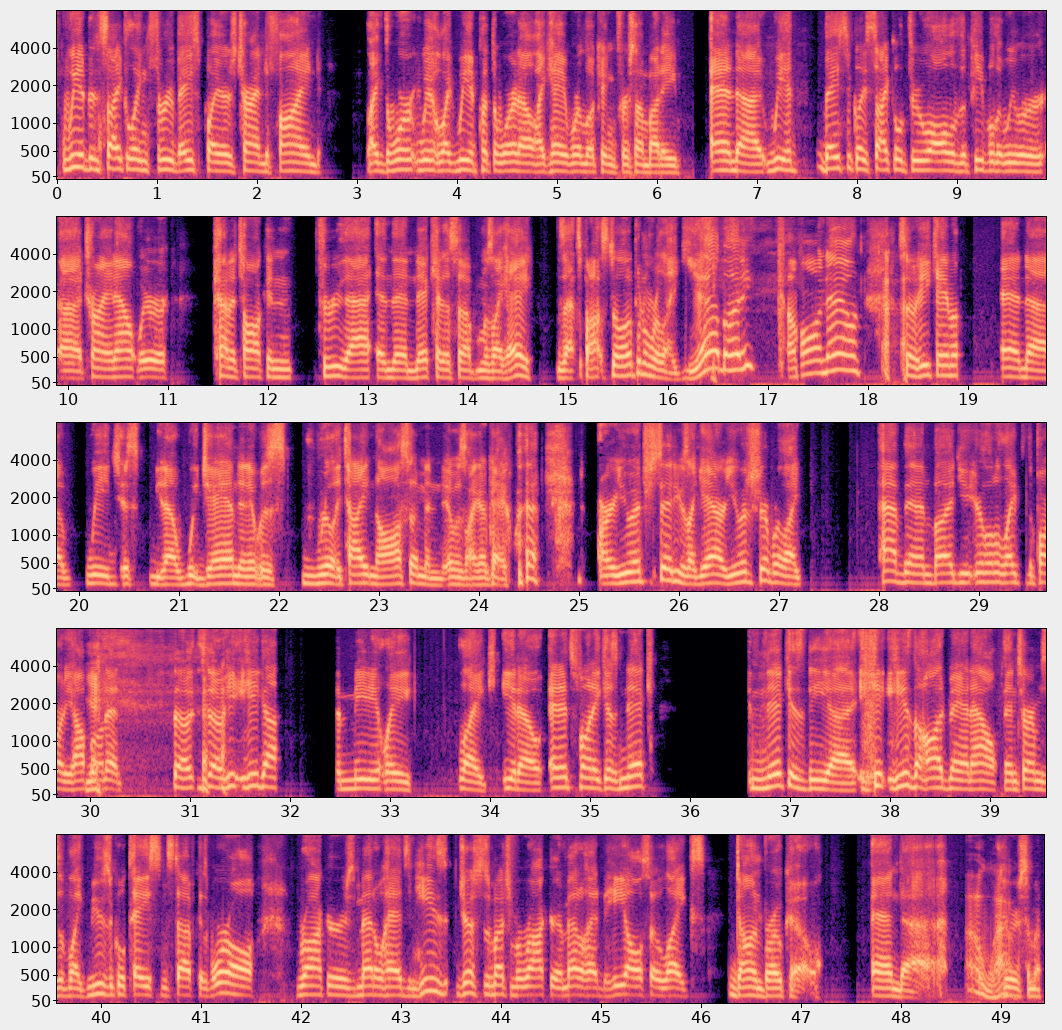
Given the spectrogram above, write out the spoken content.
we had been cycling through bass players trying to find like the word we like we had put the word out like hey we're looking for somebody. And uh, we had basically cycled through all of the people that we were uh, trying out. We were kind of talking through that and then nick hit us up and was like hey is that spot still open? And we're like yeah buddy. Come on down. So he came up and uh, we just you know we jammed and it was really tight and awesome. And it was like okay are you interested? He was like yeah are you interested? We're like have been bud. You, you're a little late to the party. Hop Yeah. on in. So so he, he got immediately like you know and it's funny because nick nick is the uh he, he's the odd man out in terms of like musical taste and stuff because we're all rockers metalheads and he's just as much of a rocker and metalhead but he also likes don broco and uh, oh wow, are some?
